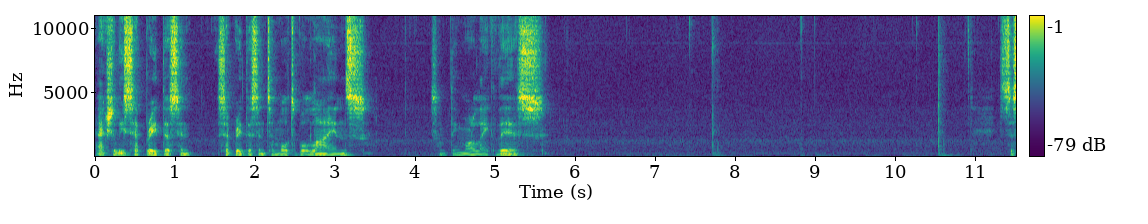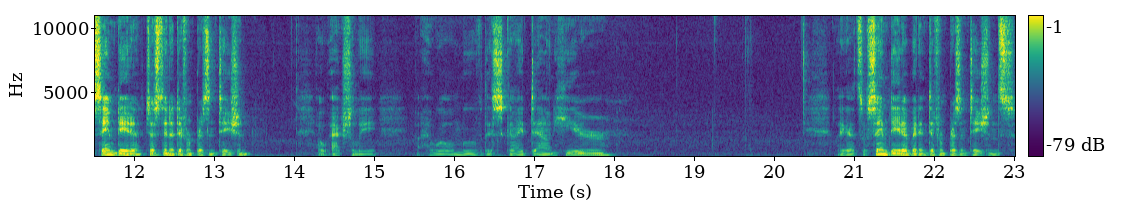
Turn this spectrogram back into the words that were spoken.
actually separate this and separate this into multiple lines. Something more like this. It's the same data, just in a different presentation. Oh, actually, I will move this guy down here like that. So same data, but in different presentations.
